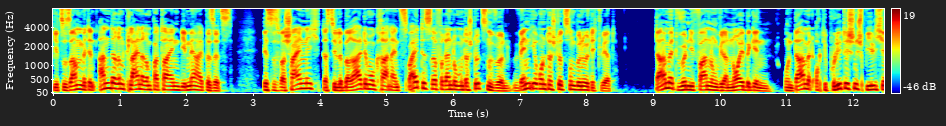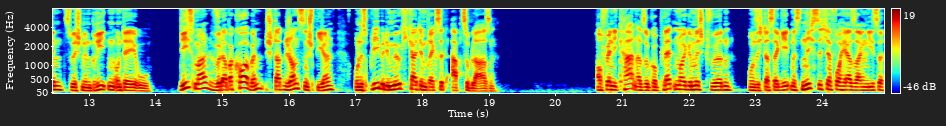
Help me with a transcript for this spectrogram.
die zusammen mit den anderen kleineren Parteien die Mehrheit besitzt, ist es wahrscheinlich, dass die Liberaldemokraten ein zweites Referendum unterstützen würden, wenn ihre Unterstützung benötigt wird. Damit würden die Verhandlungen wieder neu beginnen und damit auch die politischen Spielchen zwischen den Briten und der EU. Diesmal würde aber Corbyn statt Johnson spielen und es bliebe die Möglichkeit, den Brexit abzublasen. Auch wenn die Karten also komplett neu gemischt würden und sich das Ergebnis nicht sicher vorhersagen ließe,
